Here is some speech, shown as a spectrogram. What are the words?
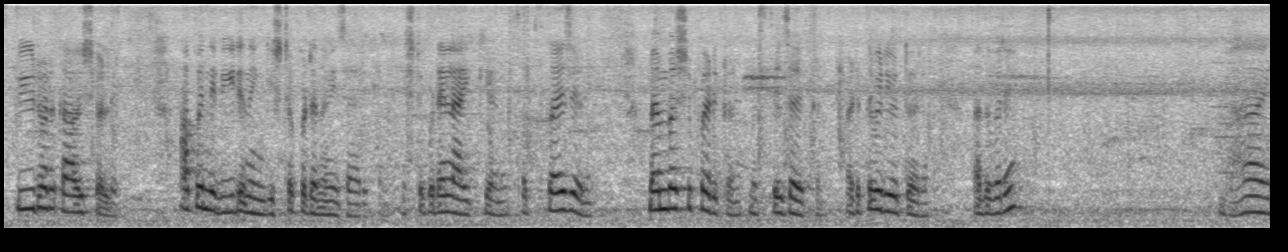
സ്പീഡും എടുക്ക ആവശ്യമല്ലേ? അപ്പോൾ എന്റെ വീഡിയോ നിങ്ങൾക്ക് ഇഷ്ടപ്പെട്ടെന്ന് വിചാരിക്കണം. ഇഷ്ടപ്പെട്ടെങ്കിൽ ലൈക്ക് ചെയ്യണം സബ്സ്ക്രൈബ് ചെയ്യണം. മെമ്പർഷിപ്പ് എടുക്കണം മെസ്സേജ് അയക്കണം. അടുത്ത വീഡിയോ ഇട്ട് വരാം. അതുവരെ ബായ്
